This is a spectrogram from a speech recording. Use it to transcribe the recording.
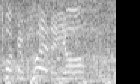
motherfucking planet, y'all.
